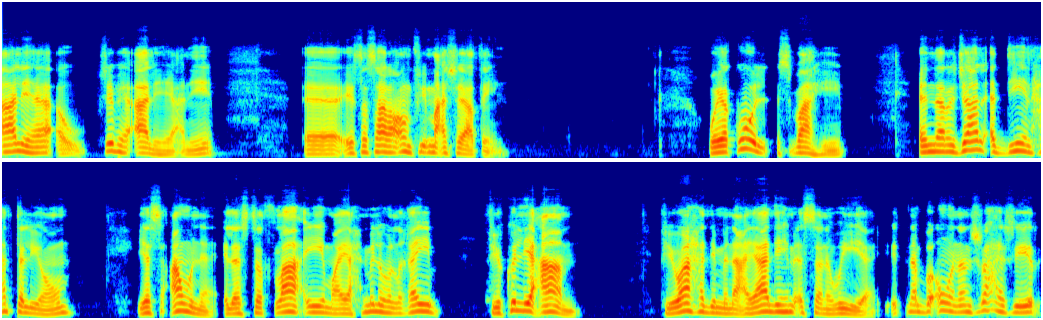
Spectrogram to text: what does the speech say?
آلهة أو شبه آلهة يعني آه، يتصارعون في مع الشياطين. ويقول إسباهي أن رجال الدين حتى اليوم يسعون إلى استطلاع ما يحمله الغيب في كل عام. في واحد من أعيادهم السنوية يتنبؤون أن راح يصير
